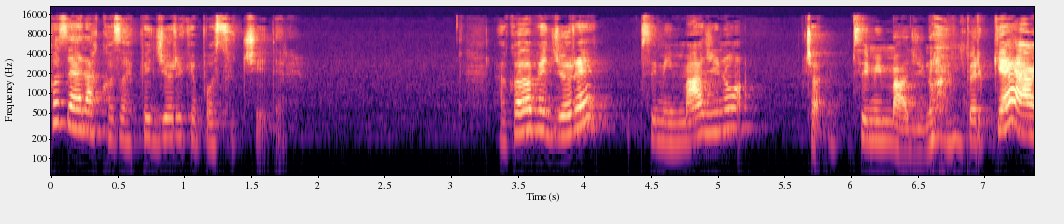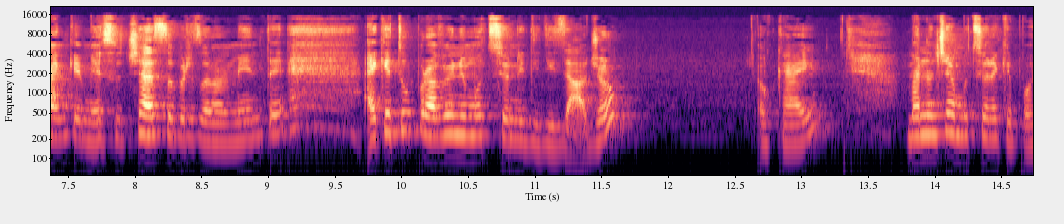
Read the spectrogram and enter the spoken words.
Cos'è la cosa peggiore che può succedere? La cosa peggiore, se mi immagino, cioè se mi immagino, perché anche mi è successo personalmente, è che tu provi un'emozione di disagio, ok? Ma non c'è emozione che può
